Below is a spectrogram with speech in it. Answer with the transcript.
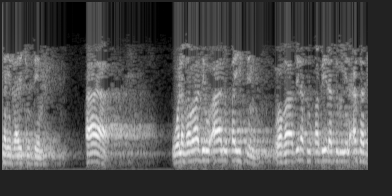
سن الرايتشو ديم آية آل قيس وغادرة قبيلة من أسد.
